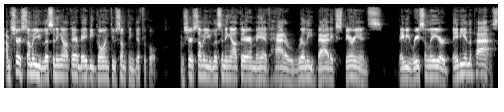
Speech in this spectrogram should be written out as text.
I'm sure some of you listening out there may be going through something difficult. I'm sure some of you listening out there may have had a really bad experience, maybe recently or maybe in the past.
